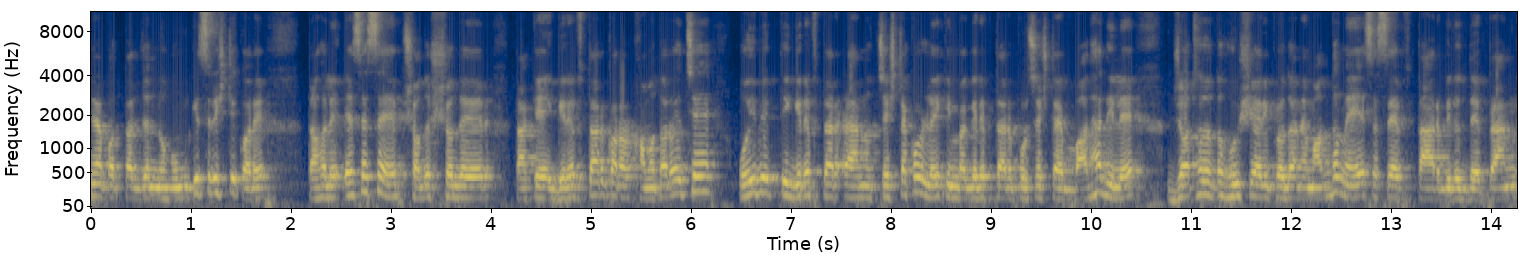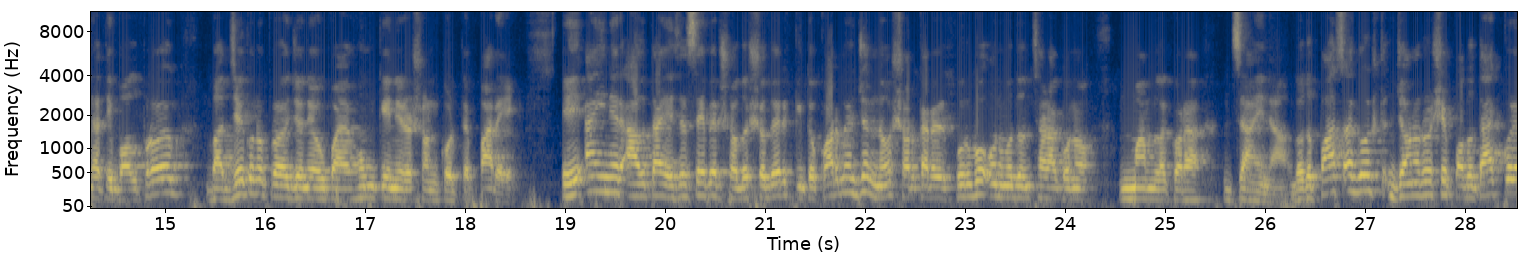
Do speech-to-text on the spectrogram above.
নিরাপত্তার জন্য হুমকি সৃষ্টি করে তাহলে এসএসএফ সদস্যদের তাকে গ্রেফতার করার ক্ষমতা রয়েছে। ওই ব্যক্তি গ্রেফতার এড়ানোর চেষ্টা করলে কিংবা গ্রেফতার প্রচেষ্টায় বাধা দিলে যথাযথ হুঁশিয়ারি প্রদানের মাধ্যমে এসএসএফ তার বিরুদ্ধে প্রাণঘাতী বল প্রয়োগ বা যে কোনো প্রয়োজনীয় উপায়ে হুমকি নিরসন করতে পারে। এই আইনের আওতায় এসএসএফ এর সদস্যদের কৃতকর্মের জন্য সরকারের পূর্ব অনুমোদন ছাড়া কোনো মামলা করা যায় না। গত পাঁচ আগস্ট জনরোষে পদত্যাগ করে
